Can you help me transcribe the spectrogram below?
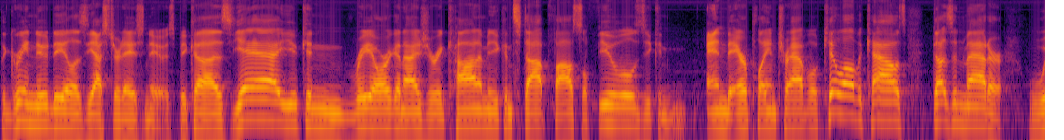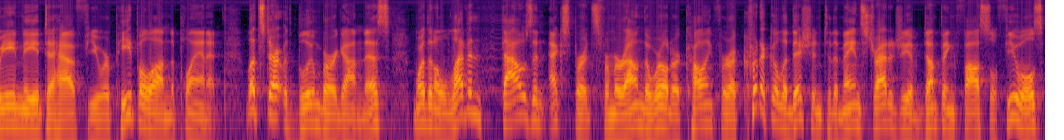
the Green New Deal is yesterday's news because yeah, you can reorganize your economy, you can stop fossil fuels, you can end airplane travel, kill all the cows, doesn't matter we need to have fewer people on the planet. Let's start with Bloomberg on this. More than 11,000 experts from around the world are calling for a critical addition to the main strategy of dumping fossil fuels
